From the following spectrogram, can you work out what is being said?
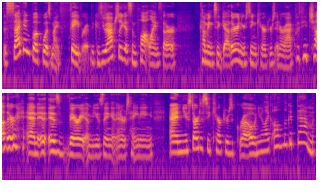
The second book was my favorite because you actually get some plot lines that are coming together and you're seeing characters interact with each other and it is very amusing and entertaining. And you start to see characters grow and you're like oh look at them.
